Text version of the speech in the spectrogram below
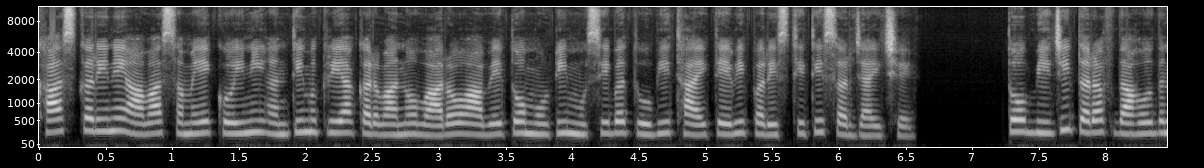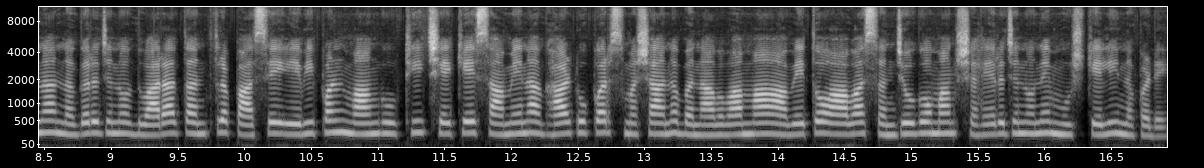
ખાસ કરીને આવા સમયે કોઈની અંતિમક્રિયા કરવાનો વારો આવે તો મોટી મુસીબત ઊભી થાય તેવી પરિસ્થિતિ સર્જાઈ છે. તો બીજી તરફ દાહોદના નગરજનો દ્વારા તંત્ર પાસે એવી પણ માંગ ઉઠી છે કે સામેના ઘાટ ઉપર સ્મશાન બનાવવામાં આવે તો આવા સંજોગોમાં શહેરજનોને મુશ્કેલી ન પડે.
